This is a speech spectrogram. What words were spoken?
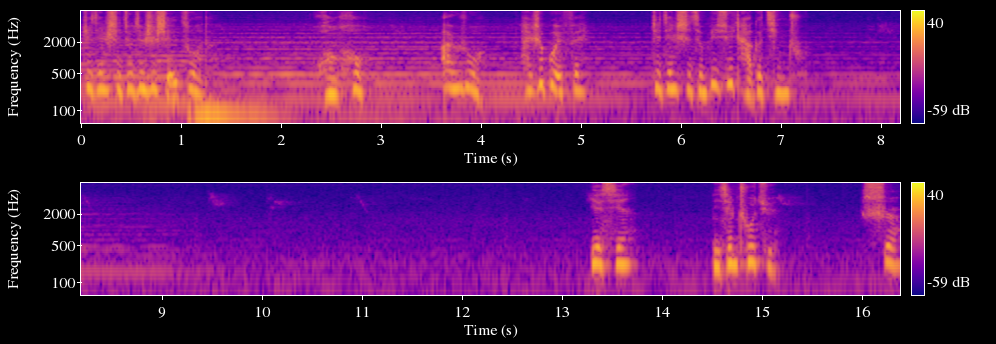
这件事究竟是谁做的？皇后、安若还是贵妃？这件事情必须查个清楚。叶心。你先出去。是。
